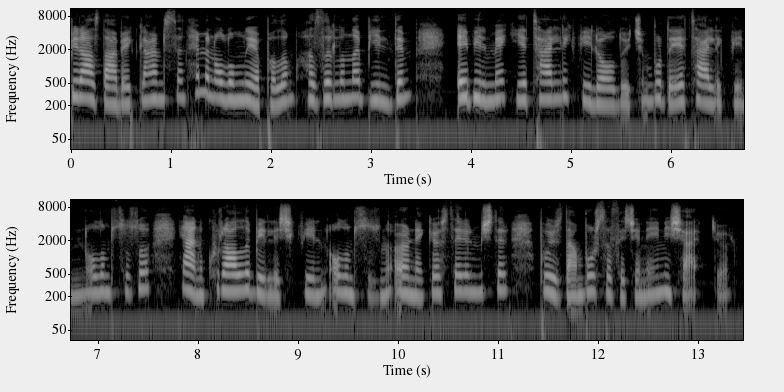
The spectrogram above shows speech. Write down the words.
Biraz daha bekler misin? Hemen olumlu yapalım. Hazırlanabildim. E bilmek yeterlilik fiili olduğu için burada yeterlilik fiilinin olumsuzu yani kurallı birleşik fiilin olumsuzunu örnek gösterilmiştir. Bu yüzden Bursa seçeneğini işaretliyorum.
